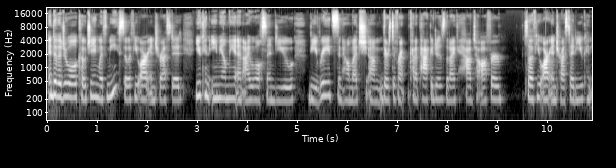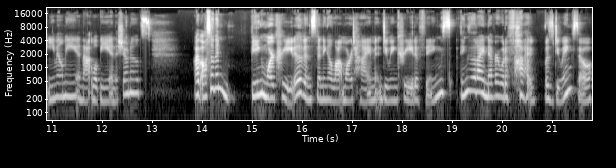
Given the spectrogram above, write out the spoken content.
individual coaching with me. So if you are interested, you can email me and I will send you the rates and how much. Um, there's different kind of packages that I have to offer. So if you are interested, you can email me and that will be in the show notes. I've also been being more creative and spending a lot more time doing creative things, things that I never would have thought I was doing. So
